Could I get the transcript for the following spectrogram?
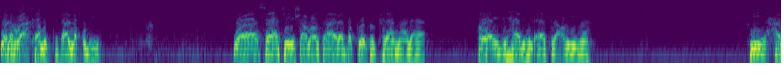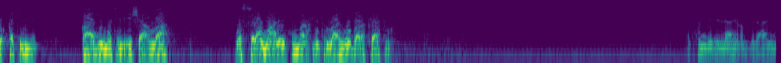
وله أحكام تتعلق به. وسيأتي إن شاء الله تعالى بقية الكلام على فوائد هذه الآية العظيمة في حلقة قادمة إن شاء الله. والسلام عليكم ورحمة الله وبركاته. الحمد لله رب العالمين.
